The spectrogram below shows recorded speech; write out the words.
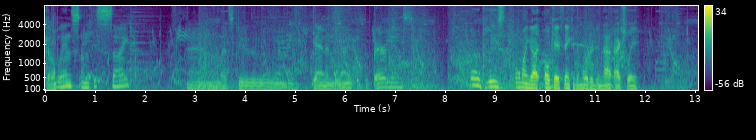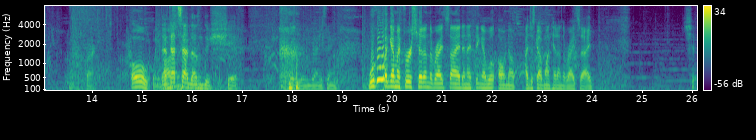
goblins on this side. And let's do the behind the barbarians. Oh, please. Oh my god. Okay, thank you. The mortar did not actually. Oh, fuck. Oh, Wait, that, awesome. that zap doesn't do shit. doesn't do anything. Woohoo! I got my first hit on the right side, and I think I will. Oh no, I just got one hit on the right side. Shit.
